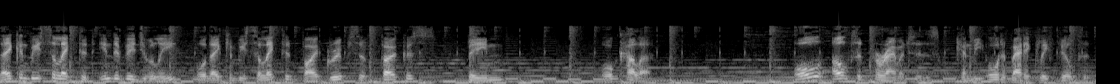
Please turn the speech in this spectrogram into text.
They can be selected individually or they can be selected by groups of focus, beam or colour. All altered parameters can be automatically filtered.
